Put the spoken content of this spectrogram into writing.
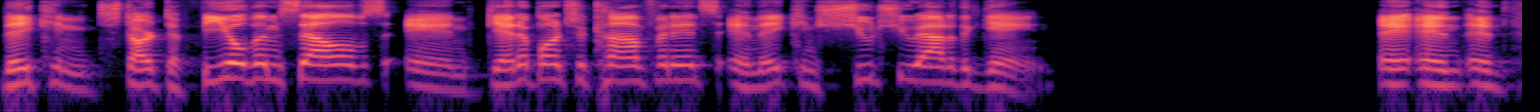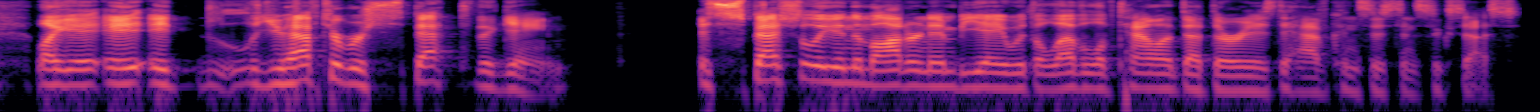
they can start to feel themselves and get a bunch of confidence and they can shoot you out of the game. And, and, and like it, it, you have to respect the game, especially in the modern NBA with the level of talent that there is to have consistent success.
